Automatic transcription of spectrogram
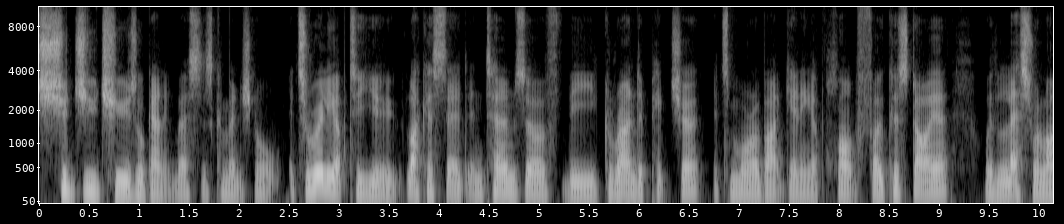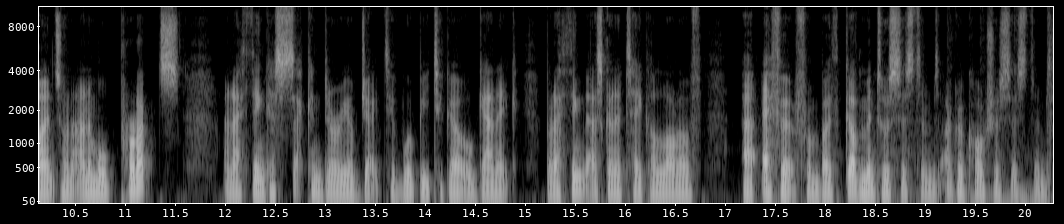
should you choose organic versus conventional? It's really up to you. Like I said, in terms of the grander picture, it's more about getting a plant focused diet with less reliance on animal products. And I think a secondary objective would be to go organic. But I think that's going to take a lot of uh, effort from both governmental systems, agricultural systems,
